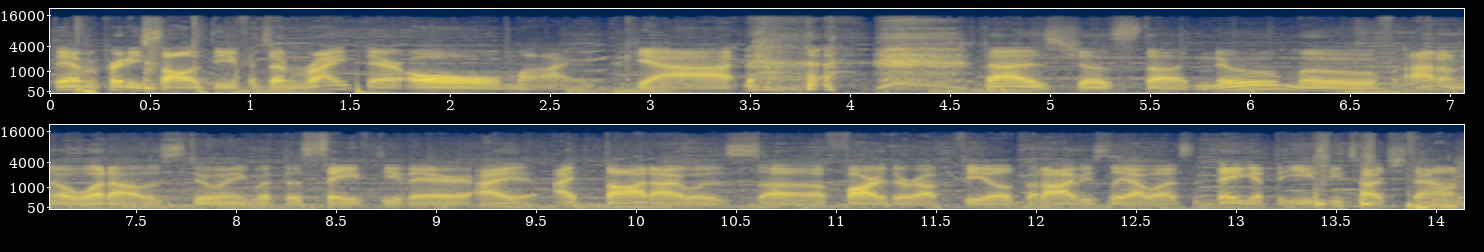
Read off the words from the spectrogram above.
they have a pretty solid defense. And right there, oh my god, that is just a new move. I don't know what I was doing with the safety there. I, I thought I was uh, farther upfield, but obviously I wasn't. They get the easy touchdown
